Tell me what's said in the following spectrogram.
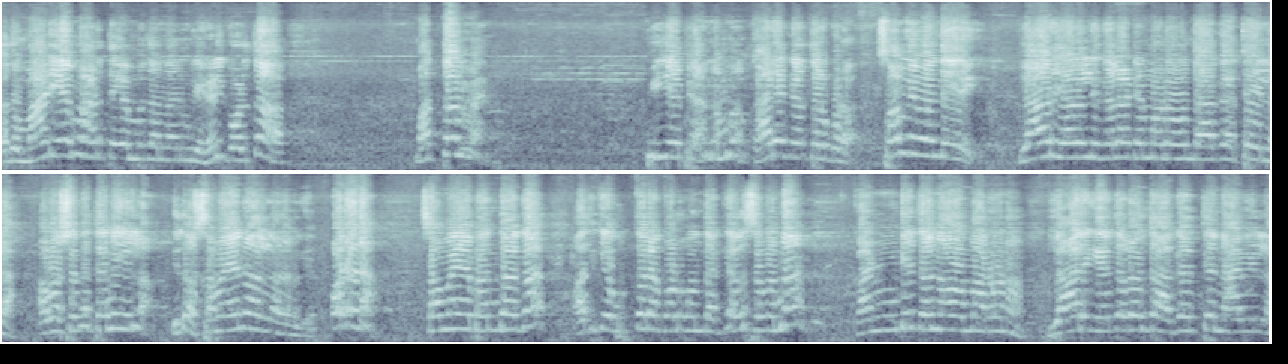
ಅದು ಮಾಡಿಯೇ ಮಾಡ್ತೇವೆ ಎಂಬುದನ್ನು ನಿಮಗೆ ಹೇಳಿಕೊಳ್ತಾ ಮತ್ತೊಮ್ಮೆ ಬಿಜೆಪಿ ನಮ್ಮ ಕಾರ್ಯಕರ್ತರು ಕೂಡ ಸ್ವಾಮಿ ಬಂದೇರಿ. ಯಾರು ಯಾರಲ್ಲಿ ಗಲಾಟೆ ಮಾಡುವಂತ ಅಗತ್ಯ ಇಲ್ಲ, ಅವಶ್ಯಕತೆನೇ ಇಲ್ಲ. ಇದು ಸಮಯನೂ ಅಲ್ಲ ನಮಗೆ. ಕೊಡೋಣ. ಸಮಯ ಬಂದಾಗ ಅದಕ್ಕೆ ಉತ್ತರ ಕೊಡುವಂತ ಕೆಲಸವನ್ನ ಖಂಡಿತ ನಾವು ಮಾಡೋಣ. ಯಾರಿಗೆ ಹೆದರುವಂತ ಅಗತ್ಯ ನಾವಿಲ್ಲ.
